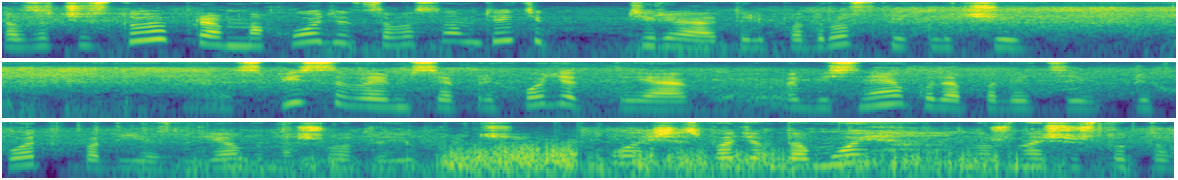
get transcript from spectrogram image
А зачастую прям находятся, в основном дети теряют или подростки ключи. Э, Списываемся, приходят, я объясняю, куда подойти. Приходят к подъезду, я выношу, отдаю ключи. Ой, сейчас пойдем домой. Нужно еще что-то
